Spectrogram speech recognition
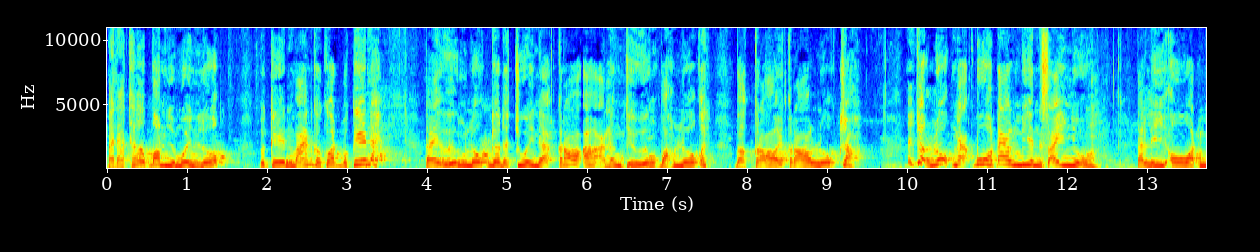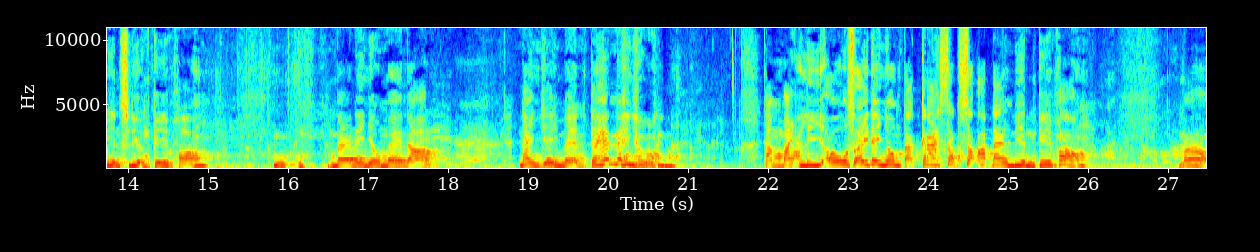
តែថាធ្វើបន់ជាមួយនឹងលោកប្រគេនបានក៏គាត់ប្រគេនដែរតែរឿងលោកយកទៅជួយអ្នកក្រអស់អានឹងជារឿងរបស់លោកឯងបើក្រឲ្យក្រលោកចោះតែចុះលោកអ្នកបួសដែលមានស្អីញោមតាលីអូអត់មានស្លៀកអង្គេផងមែនទេញោមមែនអត់ណានិយាយមែនតែនណាញោម ថាមិនបាច់លីអូស្អីទេញោមតាក្រាស់សត់សក់អត់ដែលមានគេផងមក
